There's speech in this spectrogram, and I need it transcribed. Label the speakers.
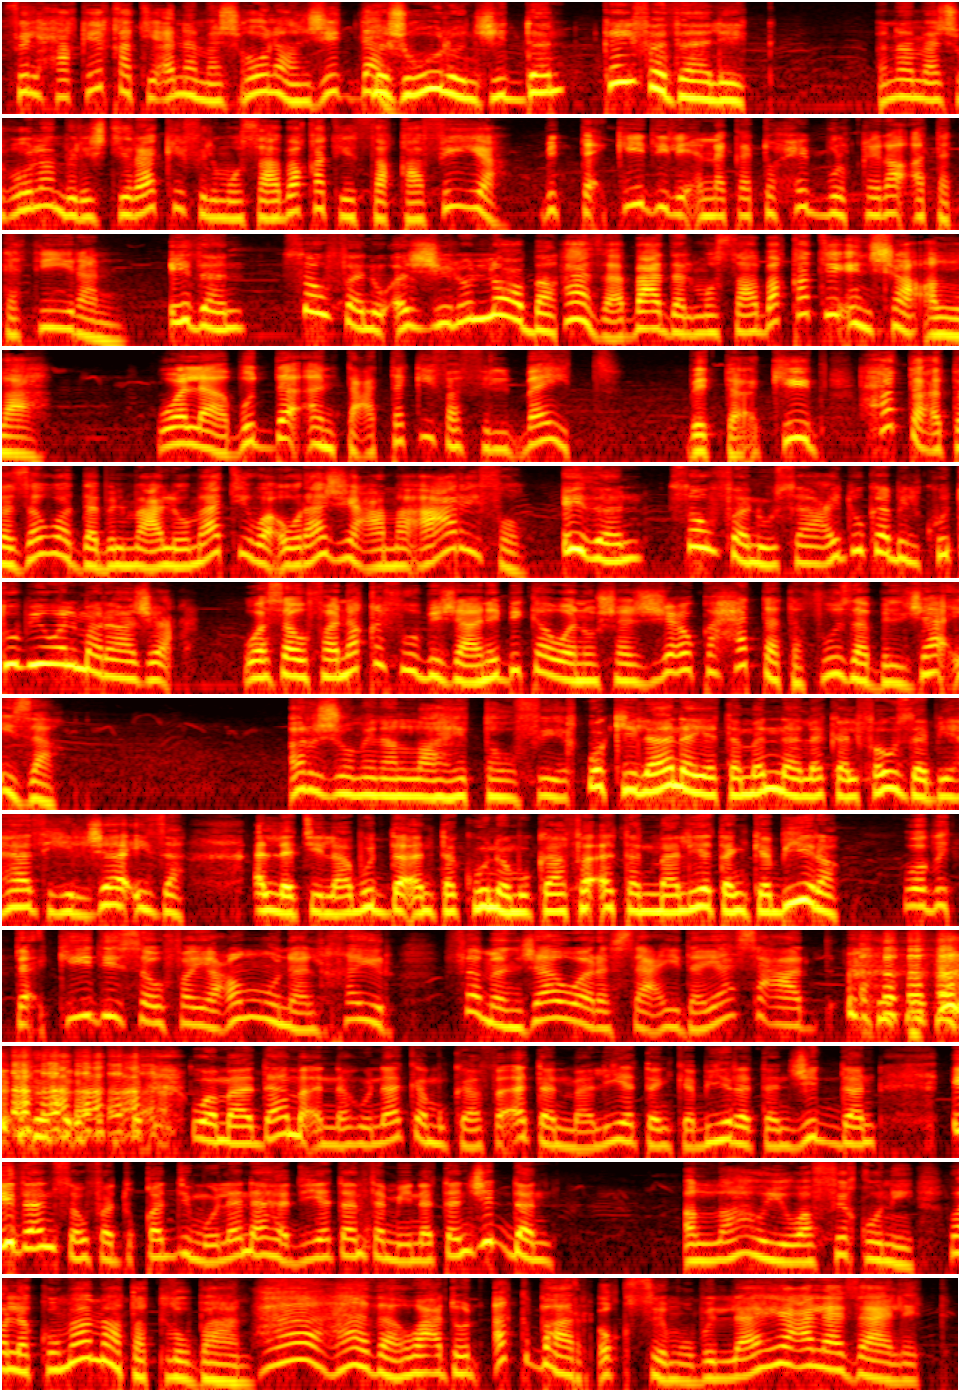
Speaker 1: في الحقيقة أنا مشغول جدا.
Speaker 2: مشغول جدا؟ كيف ذلك؟
Speaker 1: أنا مشغول بالاشتراك في المسابقة الثقافية.
Speaker 3: بالتأكيد لأنك تحب القراءة كثيرا.
Speaker 2: إذا سوف نؤجل اللعبة.
Speaker 1: هذا بعد المسابقة إن شاء الله.
Speaker 3: ولا بد أن تعتكف في البيت.
Speaker 1: بالتأكيد حتى أتزود بالمعلومات وأراجع ما أعرفه.
Speaker 2: إذا سوف نساعدك بالكتب والمراجع.
Speaker 3: وسوف نقف بجانبك ونشجعك حتى تفوز بالجائزة.
Speaker 1: أرجو من الله التوفيق.
Speaker 2: وكلانا يتمنى لك الفوز بهذه الجائزة التي لا بد أن تكون مكافأة مالية كبيرة.
Speaker 3: وبالتأكيد سوف يعمنا الخير فمن جاور السعيد يسعد
Speaker 2: وما دام أن هناك مكافأة مالية كبيرة جدا إذا سوف تقدم لنا هدية ثمينة جدا.
Speaker 1: الله يوفقني ولكما ما تطلبان.
Speaker 3: ها هذا وعد أكبر.
Speaker 1: أقسم بالله على ذلك.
